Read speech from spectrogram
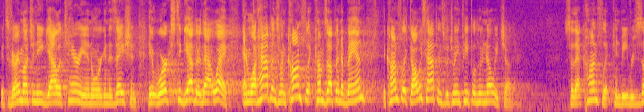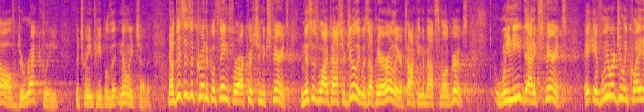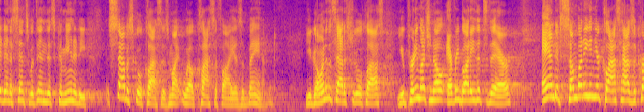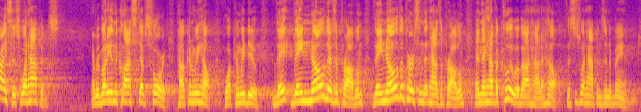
It's very much an egalitarian organization. It works together that way. And what happens when conflict comes up in a band? The conflict always happens between people who know each other. So that conflict can be resolved directly between people that know each other. Now, this is a critical thing for our Christian experience. And this is why Pastor Julie was up here earlier talking about small groups. We need that experience. If we were to equate it in a sense within this community, Sabbath school classes might well classify as a band. You go into the Sabbath school class, you pretty much know everybody that's there, and if somebody in your class has a crisis, what happens? Everybody in the class steps forward. How can we help? What can we do? They, they know there's a problem. They know the person that has a problem, and they have a clue about how to help. This is what happens in a band.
